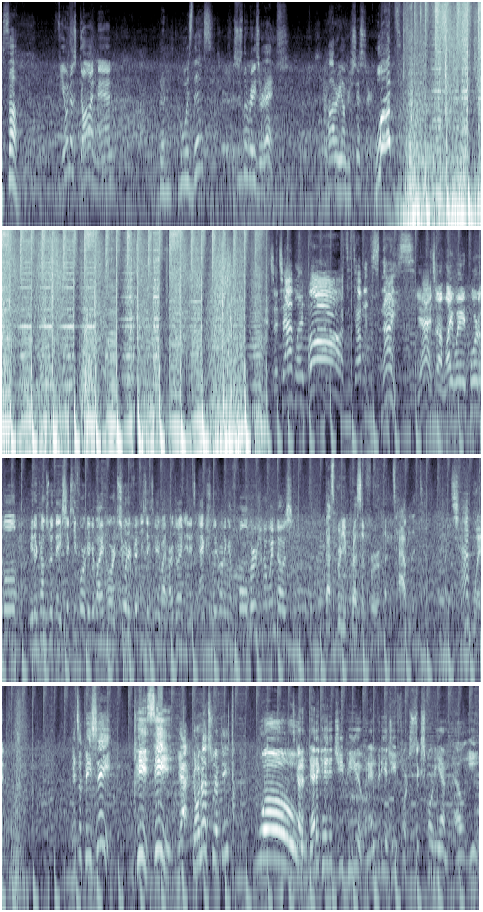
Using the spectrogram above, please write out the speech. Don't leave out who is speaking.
Speaker 1: Swifty.
Speaker 2: What's up?
Speaker 1: Fiona's gone, man.
Speaker 2: Then who is this?
Speaker 1: This is the Razer Edge. Her hotter younger sister.
Speaker 2: What?
Speaker 3: It's a tablet. Oh, it's a tablet. It's nice.
Speaker 1: Yeah, it's a lightweight, portable. Either comes with a 64 gigabyte or 256 gigabyte hard drive, and it's actually running a full version of Windows.
Speaker 3: That's pretty impressive for a tablet.
Speaker 1: A tablet? It's a PC.
Speaker 3: PC?
Speaker 1: Yeah, go nuts, Swifty.
Speaker 3: Whoa!
Speaker 1: It's got a dedicated GPU, an NVIDIA GeForce 640M LE,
